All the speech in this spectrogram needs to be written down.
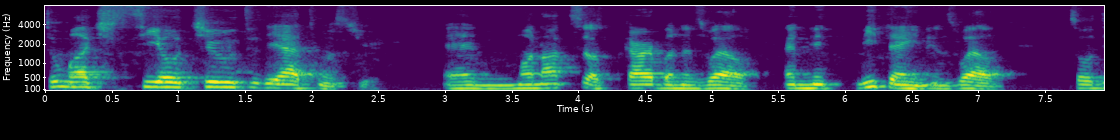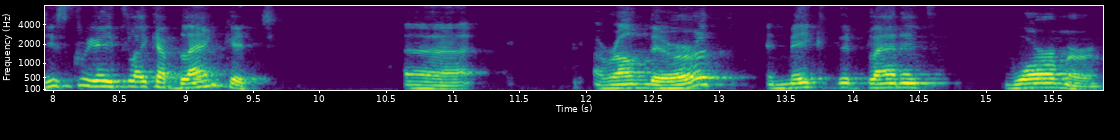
too much CO2 to the atmosphere and monoxide of carbon as well, and methane as well. So this creates like a blanket uh, around the earth and make the planet warmer.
